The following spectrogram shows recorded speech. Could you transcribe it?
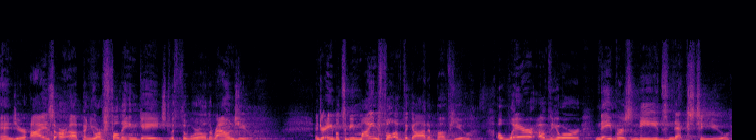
and your eyes are up and you are fully engaged with the world around you. And you're able to be mindful of the God above you, aware of your neighbor's needs next to you,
